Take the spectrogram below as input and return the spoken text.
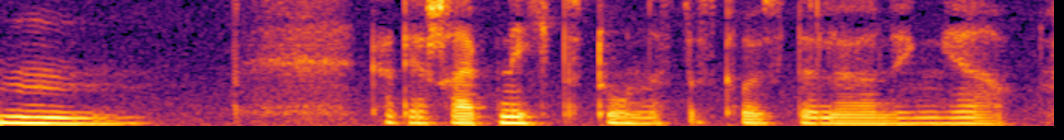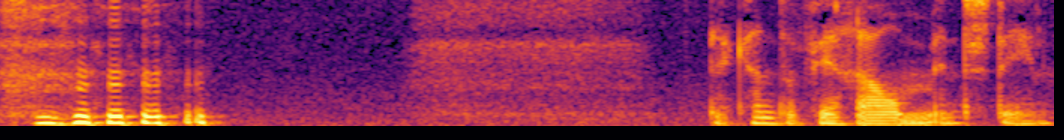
Hm. Katja schreibt, nichts tun ist das größte Learning, ja. da kann so viel Raum entstehen.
